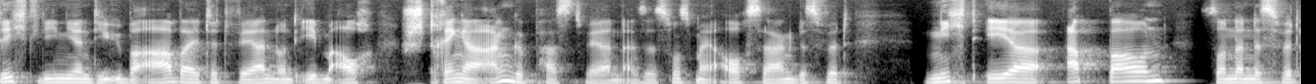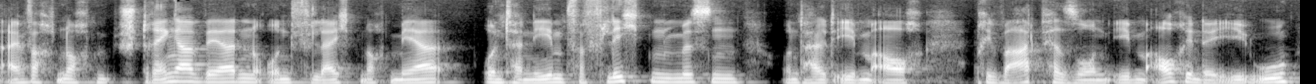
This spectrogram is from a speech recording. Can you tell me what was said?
Richtlinien, die überarbeitet werden und eben auch strenger angepasst werden. Also das muss man ja auch sagen, das wird nicht eher abbauen, sondern es wird einfach noch strenger werden und vielleicht noch mehr Unternehmen verpflichten müssen und halt eben auch Privatpersonen eben auch in der EU.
